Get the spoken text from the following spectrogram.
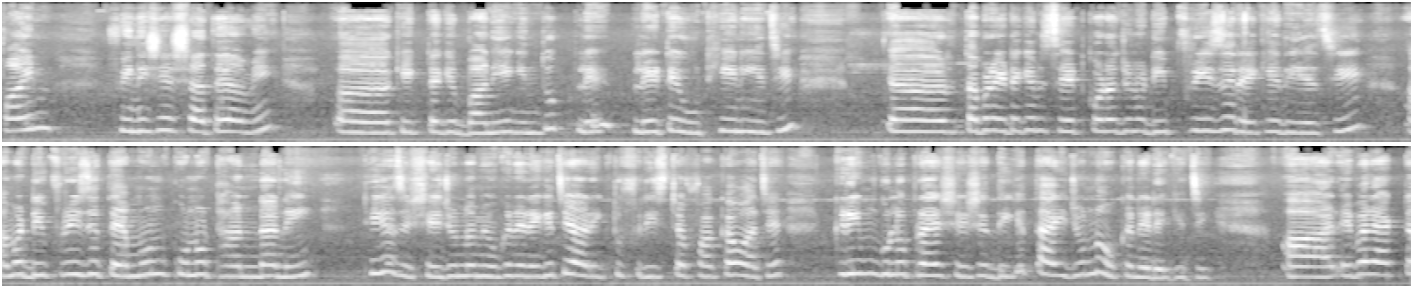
ফাইন ফিনিশের সাথে আমি কেকটাকে বানিয়ে কিন্তু প্লে, প্লেটে উঠিয়ে নিয়েছি। আর তারপরে এটাকে আমি সেট করার জন্য ডিপ ফ্রিজে রেখে দিয়েছি। আমার ডিপ ফ্রিজে তেমন কোনো ঠান্ডা নেই, ঠিক আছে? সেই জন্য আমি ওখানে রেখেছি। আর একটু ফ্রিজটা ফাঁকাও আছে। ক্রিমগুলো প্রায় শেষের দিকে, তাই জন্য ওখানে রেখেছি। আর এবার একটা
